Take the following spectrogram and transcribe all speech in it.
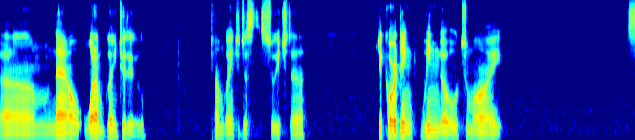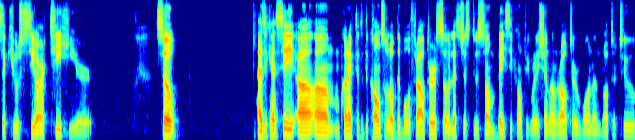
Um, now, what I'm going to do, I'm going to just switch the recording window to my SecureCRT here. So as you can see, uh, um, I'm connected to the console of the both routers. So let's just do some basic configuration on router 1 and router 2.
